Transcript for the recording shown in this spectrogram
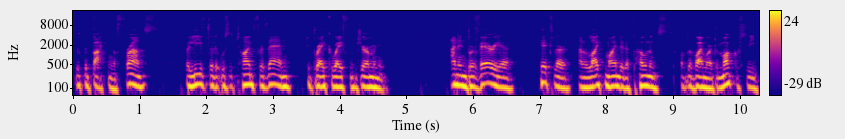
with the backing of France believed that it was a time for them to break away from Germany. And in Bavaria, Hitler and like minded opponents of the Weimar democracy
